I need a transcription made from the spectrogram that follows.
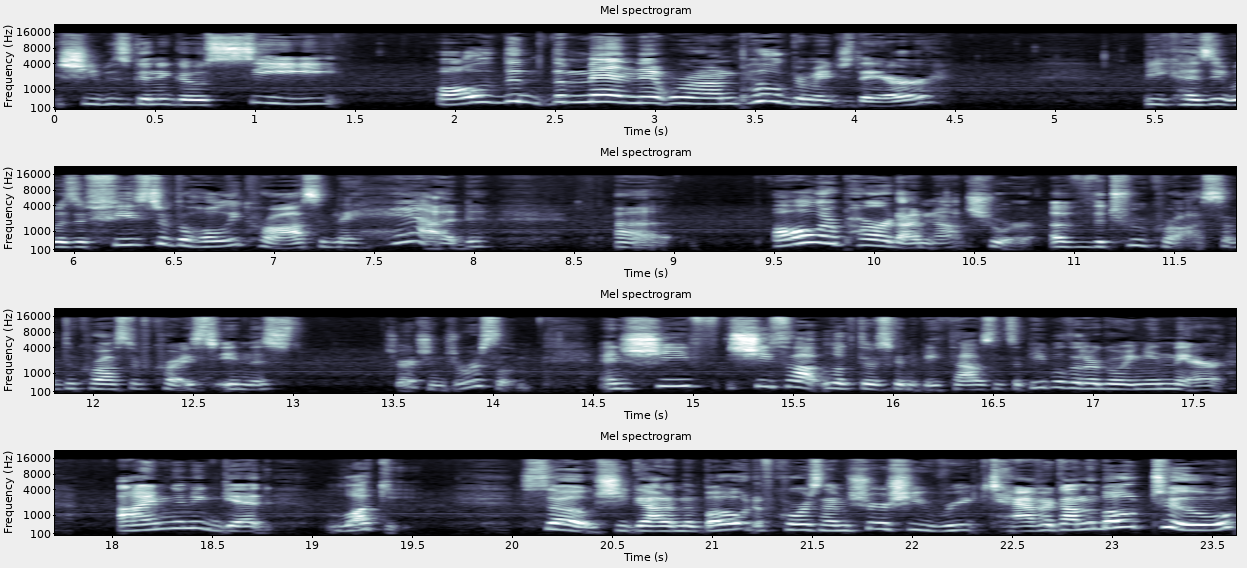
she was going to go see all of the, the men that were on pilgrimage there because it was a feast of the Holy Cross, and they had uh, all or part, I'm not sure, of the true cross, of the cross of Christ in this church in Jerusalem. And she she thought, look, there's going to be thousands of people that are going in there. I'm going to get lucky. So she got on the boat. Of course, I'm sure she wreaked havoc on the boat too.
